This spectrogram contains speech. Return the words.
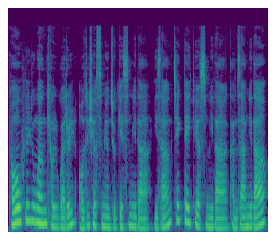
더 훌륭한 결과를 얻으셨으면 좋겠습니다. 이상 책데이트였습니다. 감사합니다.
